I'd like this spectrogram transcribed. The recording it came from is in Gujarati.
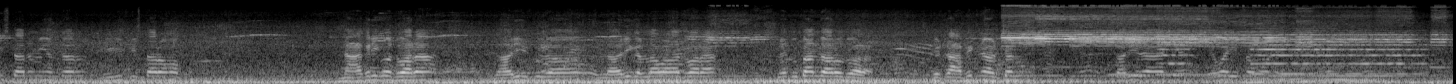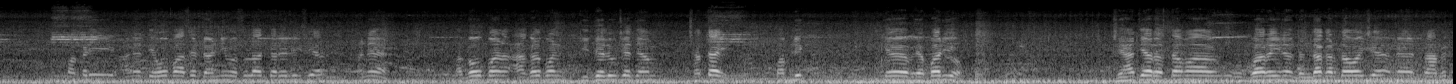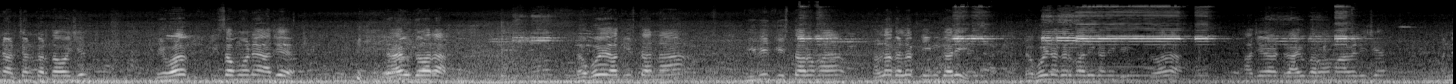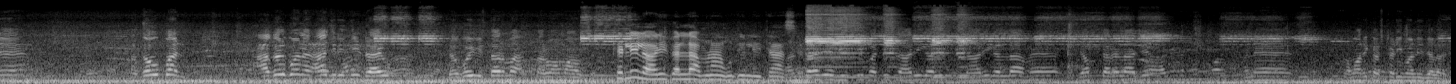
વિસ્તારોની અંદર વિવિધ વિસ્તારોમાં નાગરિકો દ્વારા લારી લારી ગલ્લાવાળા દ્વારા અને દુકાનદારો દ્વારા જે ટ્રાફિકને અડચણ કરી રહ્યા છે, એવા ઇસમોને પકડી અને તેઓ પાસે દંડની વસૂલાત કરેલી છે અને અગાઉ પણ આગળ પણ કીધેલું છે તેમ છતાંય પબ્લિક કે વેપારીઓ જ્યાં ત્યાં રસ્તામાં ઊભા રહીને ધંધા કરતા હોય છે અને ટ્રાફિકને અડચણ કરતા હોય છે, એવા કિસ્સાઓને આજે ડ્રાઈવ દ્વારા ડભોઈ હદ વિસ્તારના વિવિધ વિસ્તારોમાં અલગ અલગ ટીમ કરી ડભોઈ નગરપાલિકાની ટીમ દ્વારા આજે આ ડ્રાઈવ કરવામાં આવેલી છે અને અગાઉ પણ આગળ પણ આ જ રીતની ડ્રાઈવ ડભોઈ વિસ્તારમાં કરવામાં આવશે. કેટલી લારી ગલ્લા હમણાં સુધી લીધા હશે? અંદાજે વીસથી પચીસ લારી લારી ગલ્લા અમે જપ્ત કરેલા છે અને અમારી કસ્ટડીમાં લીધેલા છે.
